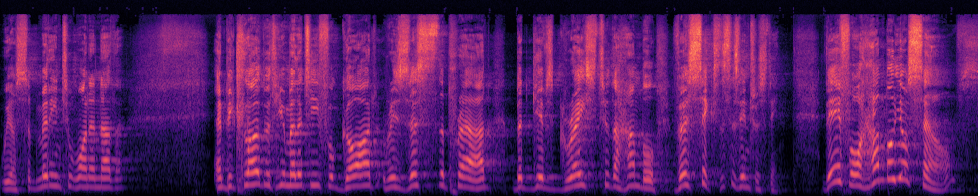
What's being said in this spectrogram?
we are submitting to one another. And be clothed with humility, for God resists the proud, but gives grace to the humble. Verse 6, this is interesting. Therefore, humble yourselves.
